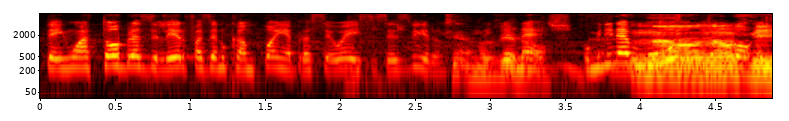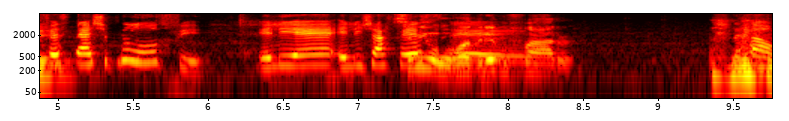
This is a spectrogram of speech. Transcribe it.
Tem um ator brasileiro fazendo campanha pra ser o Ace, vocês viram? Eu não vi, não. internet. O menino é Não, muito não bom. vi. Ele fez teste pro Luffy. Ele é, ele já fez. Sim, o é, Rodrigo Faro. Não,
